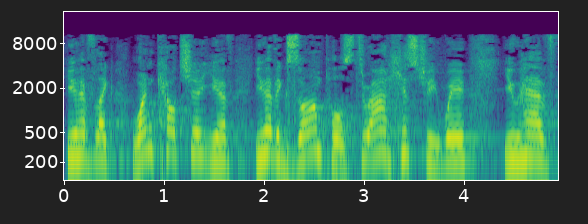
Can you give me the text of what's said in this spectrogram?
You have like one culture, you have, you have examples throughout history where you have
